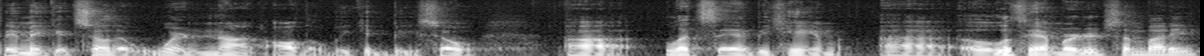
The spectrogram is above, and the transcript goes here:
They make it so that we're not all that we could be. So, uh, let's say I became, uh, let's say I murdered somebody.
